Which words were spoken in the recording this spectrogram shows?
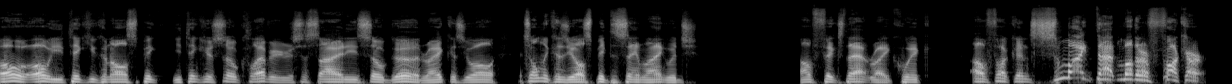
Oh, oh, you think you can all speak? You think you're so clever? Your society is so good, right? Because you all, it's only because you all speak the same language. I'll fix that right quick. I'll fucking smite that motherfucker.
